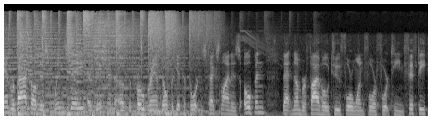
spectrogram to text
And we're back on this Wednesday edition of the program. Don't forget the Thornton's text line is open. That number 502 414 1450.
